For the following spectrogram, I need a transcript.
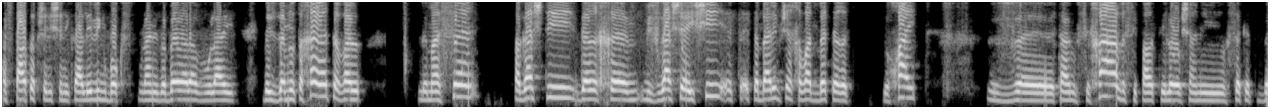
הסטארט-אפ שלי שנקרא Living Box, אולי נדבר עליו אולי בהזדמנות אחרת, אבל למעשה פגשתי דרך אה, מפגש אישי את, את הבעלים של חברת בטר, את יוחאי, והייתה לנו שיחה וסיפרתי לו שאני עוסקת ב,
